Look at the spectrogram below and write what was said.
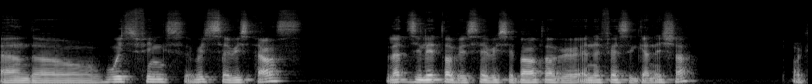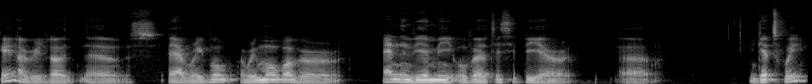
and uh, which things, which service else. Let's delete the service about of the NFS Ganesha. Okay, I will uh, uh, I remove remove the NVMe over TCP uh, uh, gateway.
